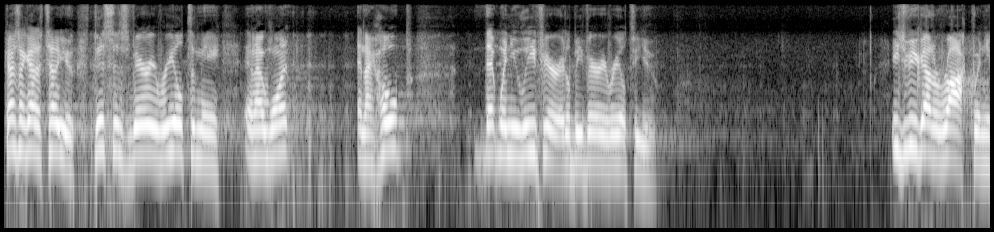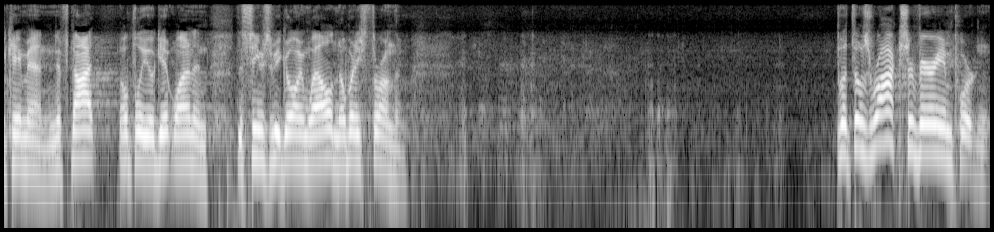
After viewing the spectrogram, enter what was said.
Guys, I got to tell you, this is very real to me, and I want, and I hope that when you leave here, it'll be very real to you. Each of you got a rock when you came in, and if not, hopefully you'll get one, and this seems to be going well. Nobody's thrown them. But those rocks are very important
